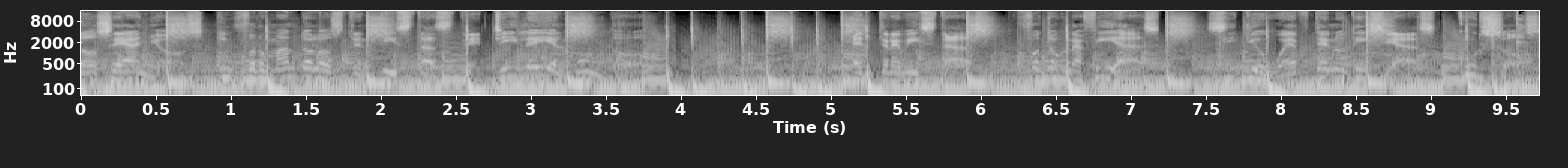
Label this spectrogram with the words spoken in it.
12 años informando a los dentistas de Chile y el mundo. Entrevistas, fotografías, sitio web de noticias, cursos,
